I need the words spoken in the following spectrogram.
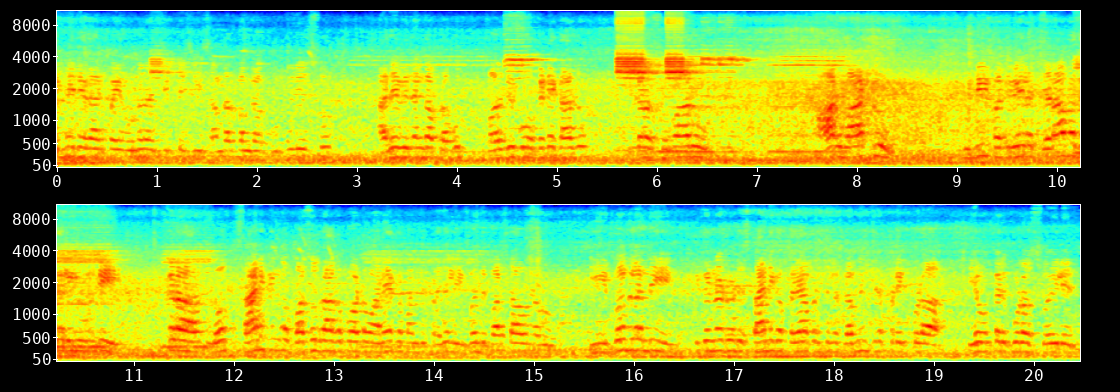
ఎమ్మెల్యే గారిపై ఉన్నదని చెప్పేసి ఈ సందర్భంగా గుర్తు చేస్తూ అదేవిధంగా ప్రభుత్వ మరుడిపో ఒకటే కాదు ఇక్కడ సుమారు ఆరు వార్డు ఉండి పదివేల జనాభా కలిగి ఉండి ఇక్కడ లో స్థానికంగా బస్సులు రాకపోవడం అనేక మంది ప్రజలు ఇబ్బంది పడతా ఉన్నారు. ఈ ఇబ్బందులన్నీ ఇక్కడ ఉన్నటువంటి స్థానిక ప్రజాప్రతినిధులు గమనించినప్పటికీ కూడా ఏ ఒక్కరికి కూడా సోయలేదు.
